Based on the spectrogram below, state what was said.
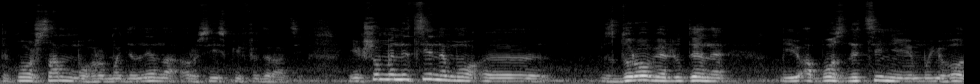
такого ж самого громадянина Російської Федерації. Якщо ми не цінимо е, здоров'я людини і, або знецінюємо його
